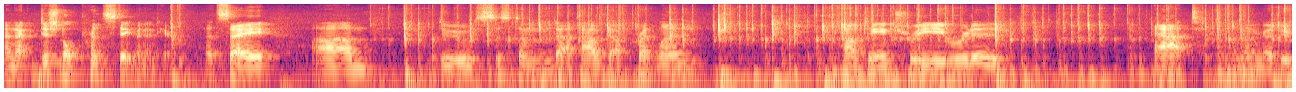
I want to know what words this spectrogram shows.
an additional print statement in here. Let's say, um, do system.out.println counting tree rooted at, and then I'm going to do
